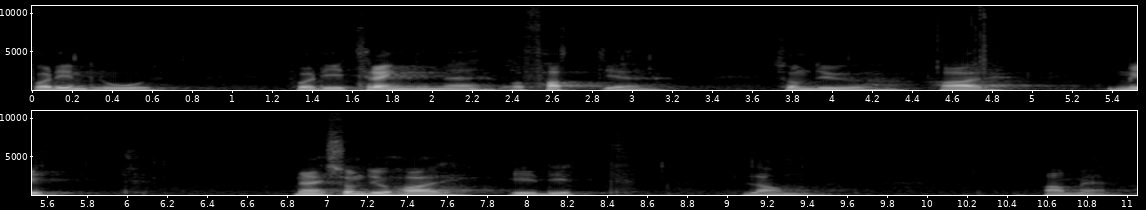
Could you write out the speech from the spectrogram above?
for din bror, for de trengende og fattige som du har, mitt, nei, som du har i ditt land. Amen.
